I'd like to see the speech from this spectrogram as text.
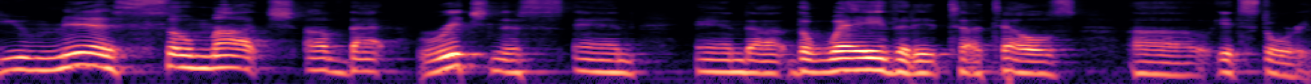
you miss so much of that richness and and uh, the way that it uh, tells uh, its story.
